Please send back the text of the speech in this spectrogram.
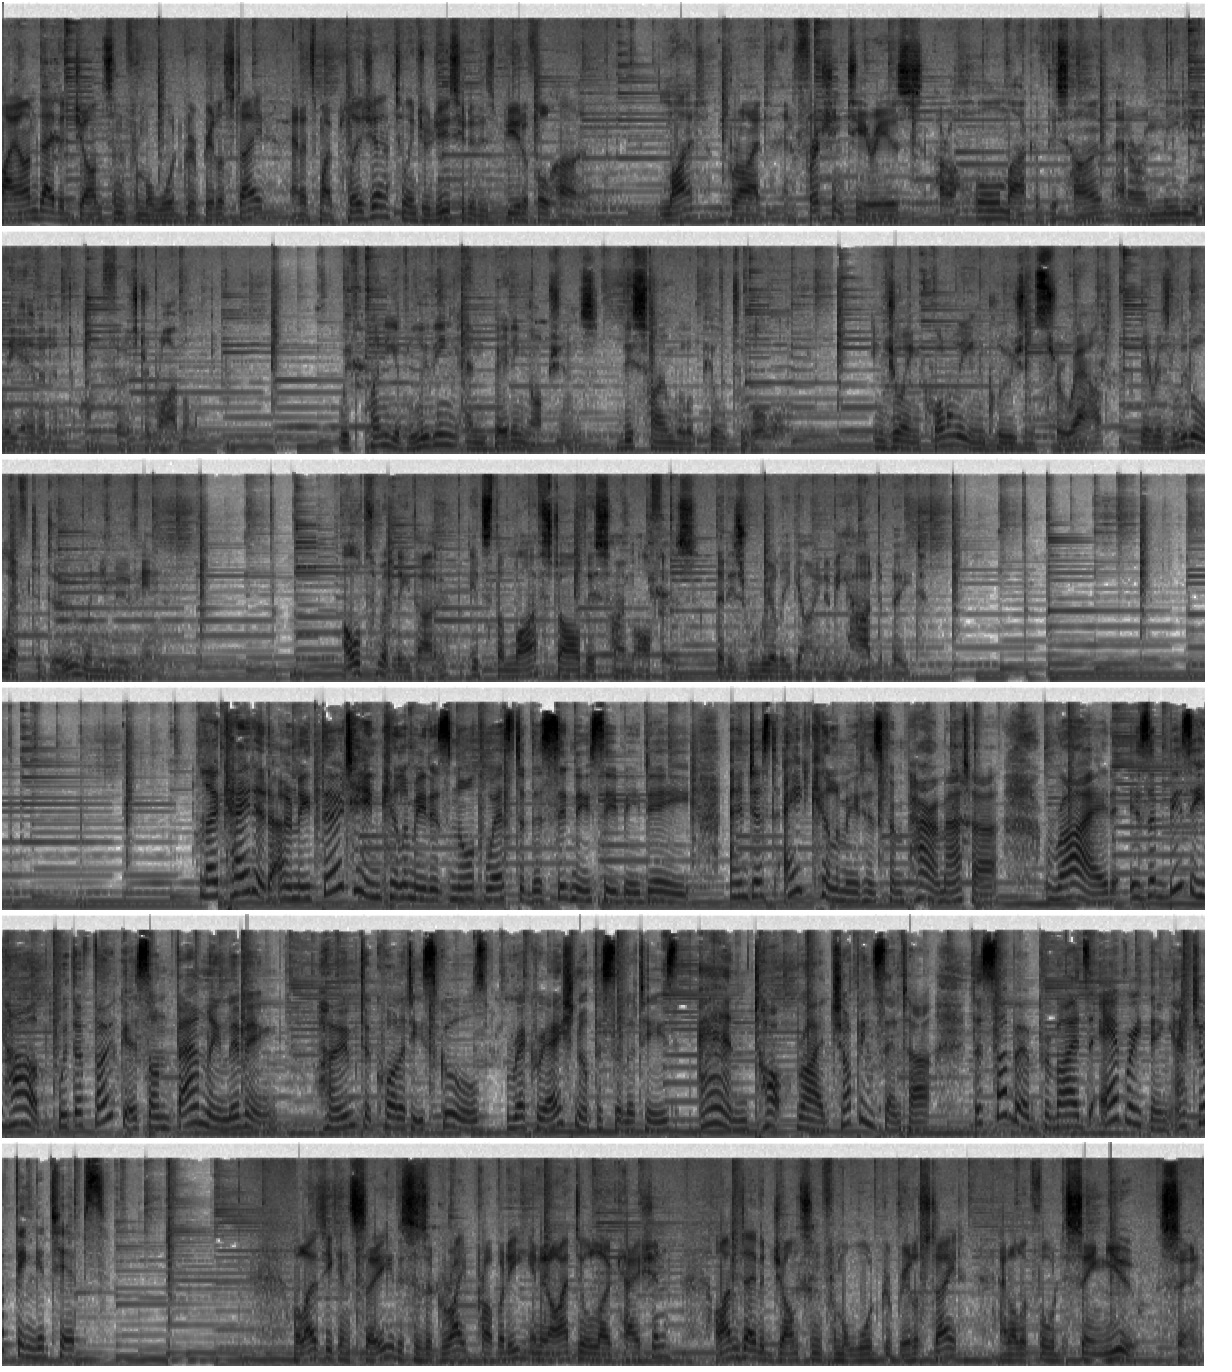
Hi, I'm David Johnson from Award Group Real Estate, and it's my pleasure to introduce you to this beautiful home. Light, bright, and fresh interiors are a hallmark of this home and are immediately evident on first arrival. With plenty of living and bedding options, this home will appeal to all. Enjoying quality inclusions throughout, there is little left to do when you move in. Ultimately though, it's the lifestyle this home offers that is really going to be hard to beat. Located only 13 kilometres northwest of the Sydney CBD and just 8 kilometres from Parramatta, Ryde is a busy hub with a focus on family living. Home to quality schools, recreational facilities, and top Ryde shopping centre, the suburb provides everything at your fingertips. Well, as you can see, this is a great property in an ideal location. I'm David Johnson from Award Group Real Estate, and I look forward to seeing you soon.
